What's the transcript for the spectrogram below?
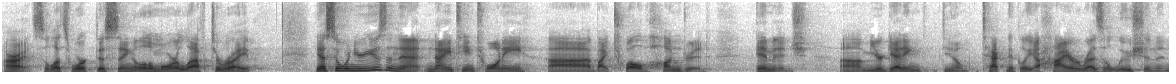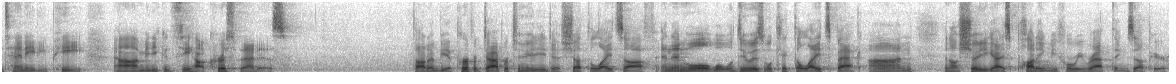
All right, so let's work this thing a little more left to right. Yeah, so when you're using that 1920 uh, by 1200 image, um, you're getting, you know, technically a higher resolution than 1080p. Um, and you can see how crisp that is. Thought it'd be a perfect opportunity to shut the lights off. And then we'll, what we'll do is we'll kick the lights back on and I'll show you guys putting before we wrap things up here.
